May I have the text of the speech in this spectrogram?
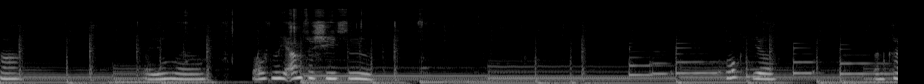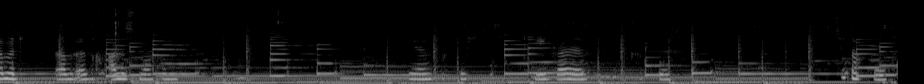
Ah, Oh, Junge, auf mich anzuschießen. Guck hier. Man kann mit, damit einfach alles machen. Hier einfach durch. Okay, geil. Kaktus. Zitterfrucht.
